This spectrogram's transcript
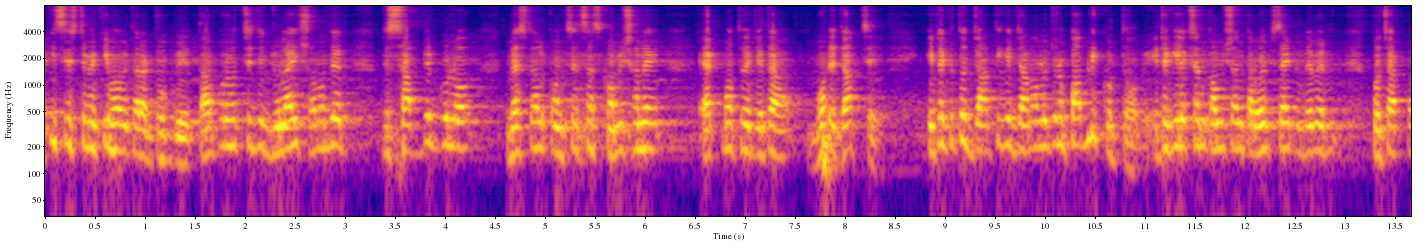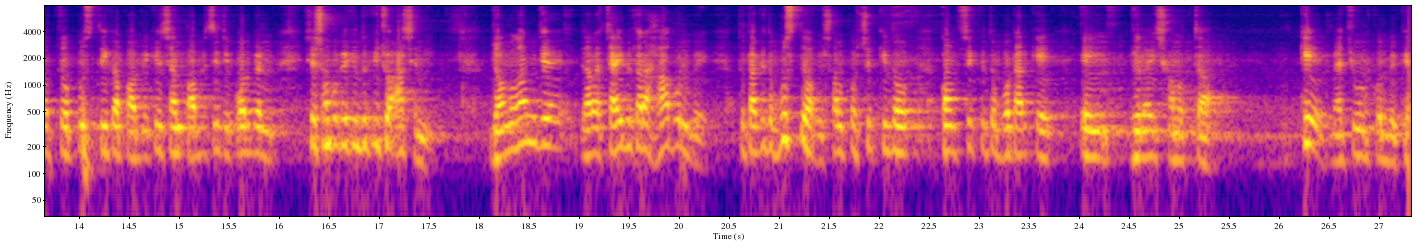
একই সিস্টেমে কীভাবে তারা ঢুকবে? তারপর হচ্ছে যে জুলাই সনদের যে সাবজেক্টগুলো ন্যাশনাল কনসেনসাস কমিশনে একমত হয়ে যেটা ভোটে যাচ্ছে, এটাকে তো জাতিকে জানানোর জন্য পাবলিক করতে হবে। এটাকে ইলেকশন কমিশন তার ওয়েবসাইটে দেবেন? প্রচারপত্র, পুস্তিকা পাবলিকেশন পাবলিসিটি করবেন, সে সম্পর্কে কিন্তু কিছু আসেনি। জনগণ যে যারা চাইবে তারা হা বলবে, তো তাকে তো বুঝতে হবে। স্বল্প শিক্ষিত, কম শিক্ষিত ভোটারকে এই জুলাই সনদটা কে ম্যাচিউর করবে, কে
